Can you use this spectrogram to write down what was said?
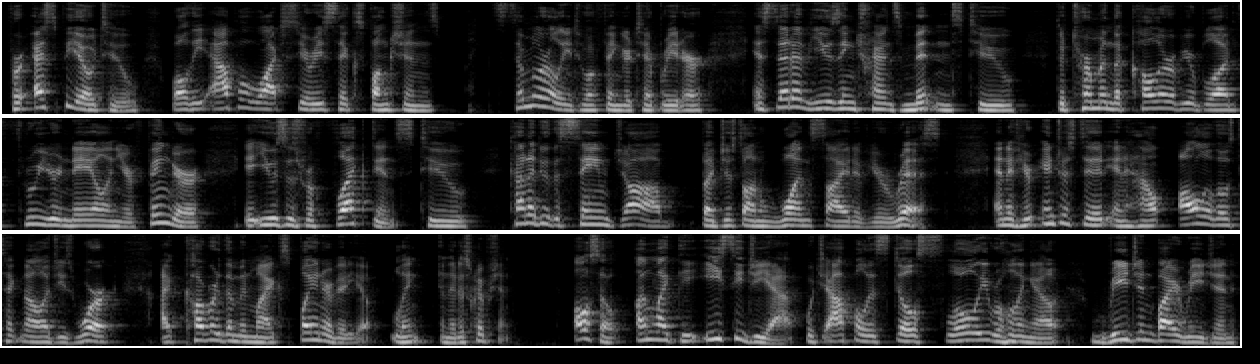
For SpO2, while the Apple Watch Series 6 functions similarly to a fingertip reader, instead of using transmittance to determine the color of your blood through your nail and your finger, it uses reflectance to kind of do the same job, but just on one side of your wrist. And if you're interested in how all of those technologies work, I covered them in my explainer video, link in the description. Also, unlike the ECG app, which Apple is still slowly rolling out region by region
